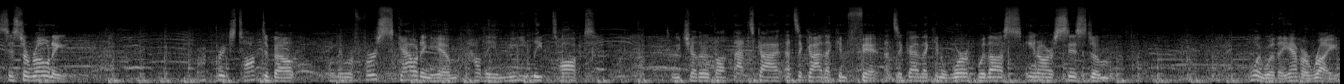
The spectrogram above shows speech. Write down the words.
Cicerone. Mark Briggs talked about when they were first scouting him, how they immediately talked to each other and thought, that's, guy, that's a guy that can fit. That's a guy that can work with us in our system. Boy, were they ever right.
